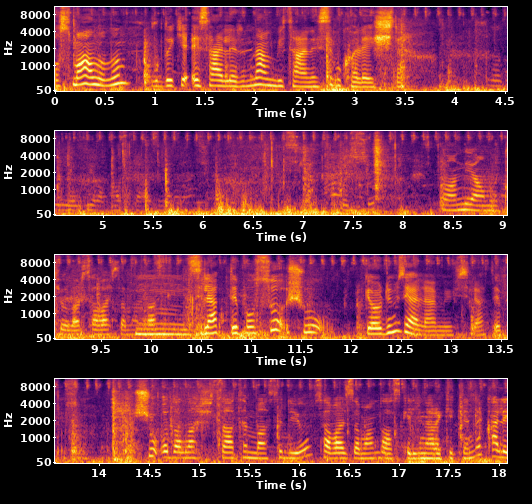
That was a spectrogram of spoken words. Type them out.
Osmanlı'nın buradaki eserlerinden bir tanesi bu kale işte. Falan diye anlatıyorlar savaş zamanında Hmm, silah deposu şu gördüğümüz yerler miymiş silah deposu? Şu odalar zaten bahsediyor. Savaş zamanında askerliğin hareketlerinde kale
